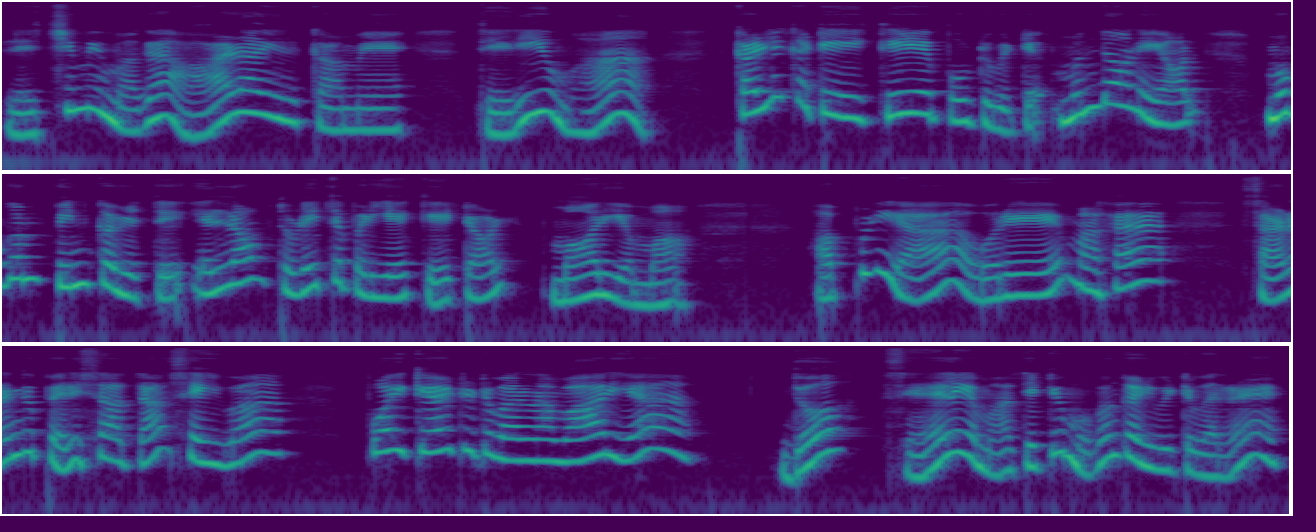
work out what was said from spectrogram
லட்சுமி மக ஆளாயிருக்காமே. தெரியுமா? கள்ளிக்கட்டையை கீழே போட்டுவிட்டு முந்தானையால் முகம் பின்கழுத்து எல்லாம் துடைத்தபடியே கேட்டாள் மாரியம்மா. அப்படியா? ஒரே மக. சடங்கு பெரிசாத்தான் செய்வா. போய் கேட்டுட்டு வரலாம் வாரியா? தோ சேலையை மாற்றிட்டு முகம் கழுவிட்டு வர்றேன்.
